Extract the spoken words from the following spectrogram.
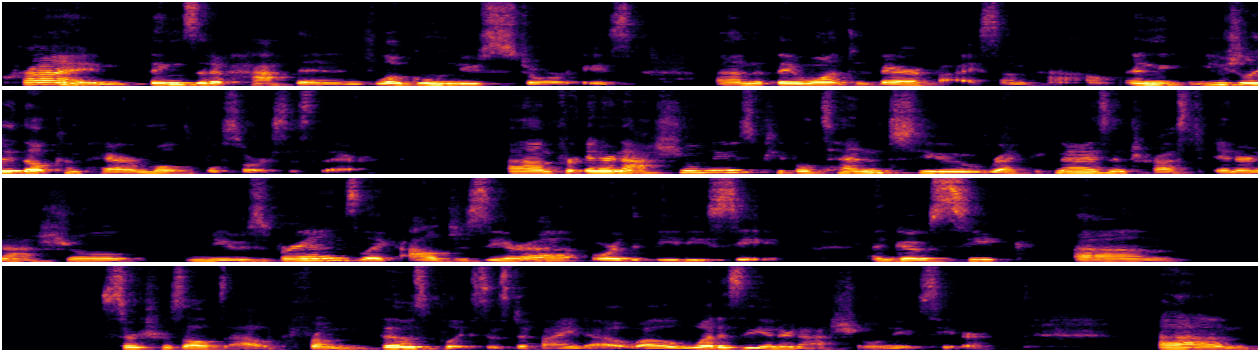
crime, things that have happened, local news stories um, that they want to verify somehow. And usually they'll compare multiple sources there. Um, for international news, people tend to recognize and trust international news brands like Al Jazeera or the BBC and go seek um, search results out from those places to find out, well, what is the international news here? Um,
